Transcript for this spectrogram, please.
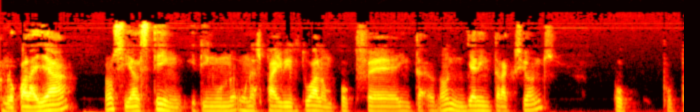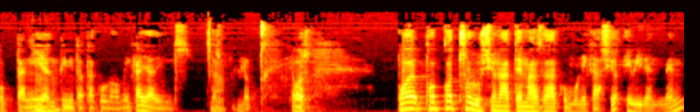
Amb la qual allà, no, si ja els tinc i tinc un, un espai virtual on puc fer, no, hi ha interaccions, puc, puc, puc tenir mm -hmm. activitat econòmica allà dins. Ah. Llavors, pot, pot, pot solucionar temes de comunicació, evidentment,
